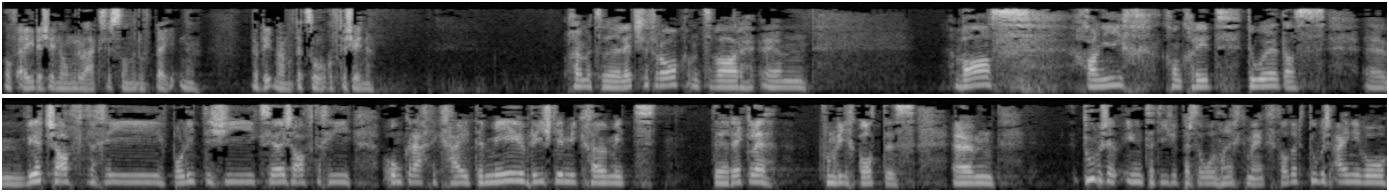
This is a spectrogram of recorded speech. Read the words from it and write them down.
auf einer Schiene unterwegs ist, sondern auf beiden. Dann bleibt nämlich der Zug auf der Schiene. Kommen wir zur letzten Frage. Und zwar, ähm, was kann ich konkret tun, dass ähm, wirtschaftliche, politische, gesellschaftliche Ungerechtigkeiten mehr Übereinstimmung kommen mit den Regeln vom Reich Gottes. Ähm, du bist eine initiative Person, habe ich gemerkt, oder? Du bist eine, wo,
